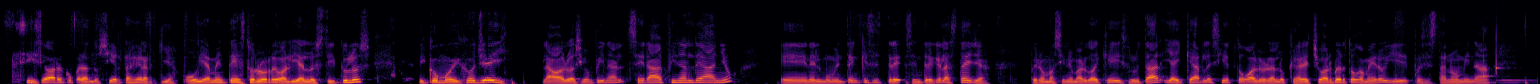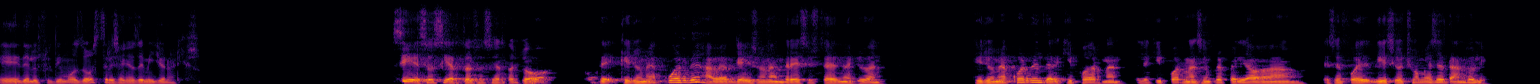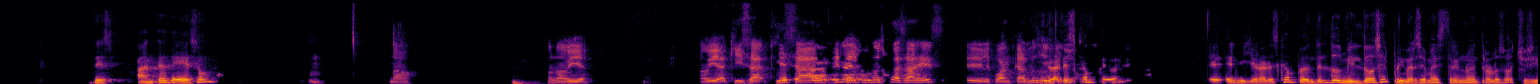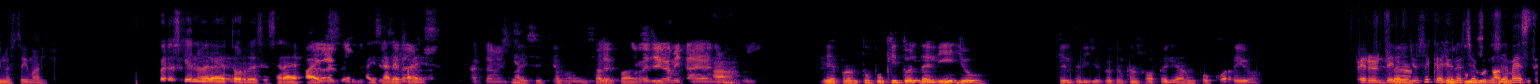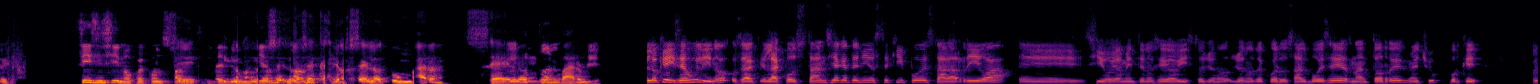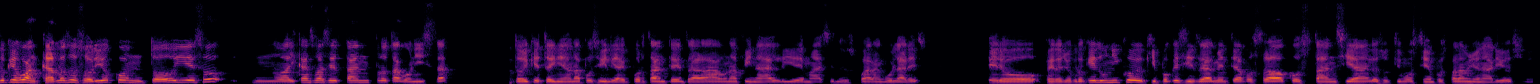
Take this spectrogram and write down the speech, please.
sí se va recuperando cierta jerarquía. Obviamente esto lo revalidan los títulos y como dijo Jay, la evaluación final será al final de año en el momento en que se, entregue la estrella pero más sin embargo hay que disfrutar y hay que darle cierto valor a lo que ha hecho Alberto Gamero y pues esta nómina eh, de los últimos dos, tres años de Millonarios. Sí, eso es cierto, eso es cierto. Yo, de, que yo me acuerde, a ver Jason, Andrés, si ustedes me ayudan, que yo me acuerde del equipo de Hernán. El equipo de Hernán siempre peleaba, ese fue 18 meses dándole. antes de eso. Mm, no. No había. No quizá, quizá en algunos pasajes el Juan Carlos. El Millonarios campeón. El, Millonarios campeón del 2012, el primer semestre no entró a los ocho, si no estoy mal. Pero es que no era de Torres, esa era de País. ahí sale País. Exactamente. Ahí sí que sale Torres llega a mitad de año. Ah. Y de pronto un poquito el delillo, que el delillo creo que alcanzó a pelear un poco arriba. Pero el delillo se cayó en el segundo semestre. Sí, sí, sí, no fue constante. no, se, cayó, se lo tumbaron. Se lo tumbaron lo que dice Julino, o sea, que la constancia que ha tenido este equipo de estar arriba, eh, sí, obviamente no se había visto, yo no, yo no recuerdo, salvo ese de Hernán Torres, Mechu, porque creo que Juan Carlos Osorio con todo y eso no alcanzó a ser tan protagonista, con todo y que tenía una posibilidad importante de entrar a una final y demás en esos cuadrangulares, pero, pero yo creo que el único equipo que sí realmente ha mostrado constancia en los últimos tiempos para Millonarios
